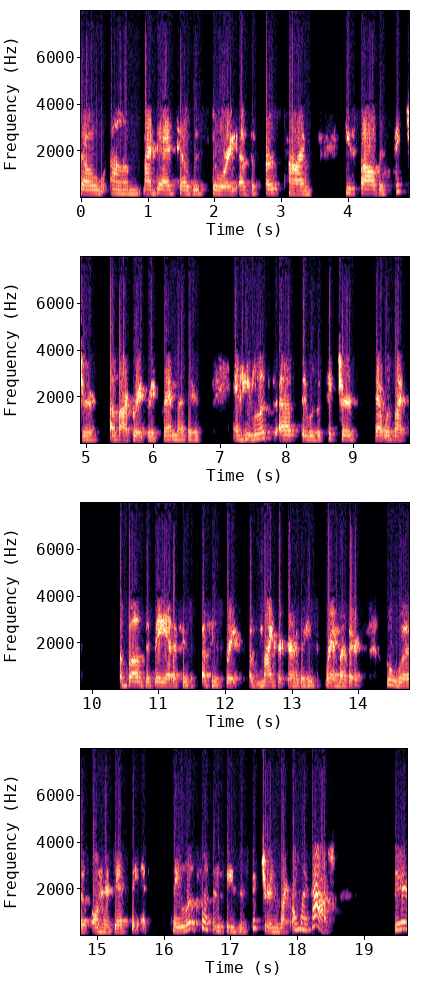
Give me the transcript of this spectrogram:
so um, my dad tells this story of the first time he saw this picture of our great great grandmother, and he looked up. It was a picture that was like above the bed of his of his great of my great grandmother, his grandmother, who was on her deathbed. And he looks up and sees this picture and he's like, "Oh my gosh, there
